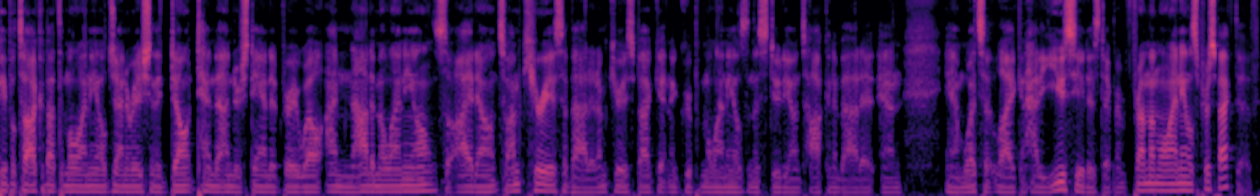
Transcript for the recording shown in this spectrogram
people talk about the millennial generation. They don't tend to understand it very well. I'm not a millennial, so I don't. So I'm curious about it. I'm curious about getting a group of millennials in the studio and talking about it and and what's it like and how do you see it as different from a millennial's perspective,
